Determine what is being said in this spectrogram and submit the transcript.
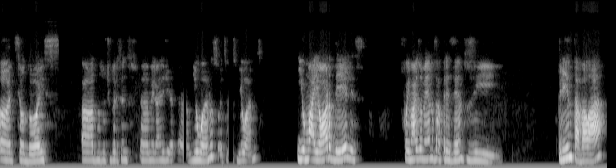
uh, de CO2 uh, ah, nos últimos 800 milhões de mil anos, 800 mil anos. E o maior deles foi mais ou menos a 330, vá lá,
